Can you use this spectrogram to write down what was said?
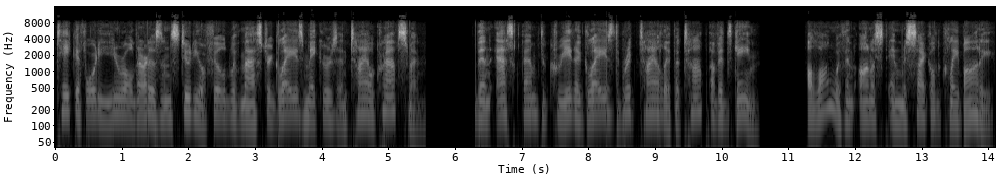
Take a 40-year-old artisan studio filled with master glaze makers and tile craftsmen. Then ask them to create a glazed brick tile at the top of its game. Along with an honest and recycled clay body,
